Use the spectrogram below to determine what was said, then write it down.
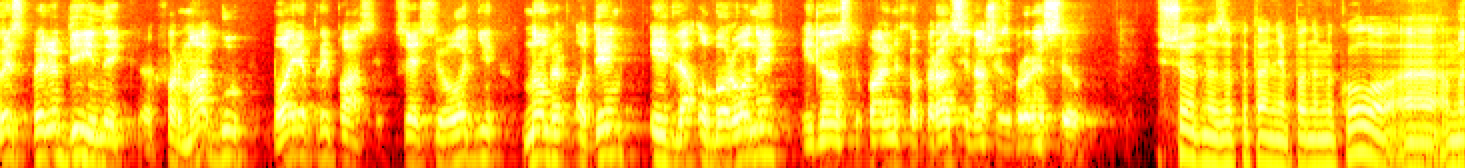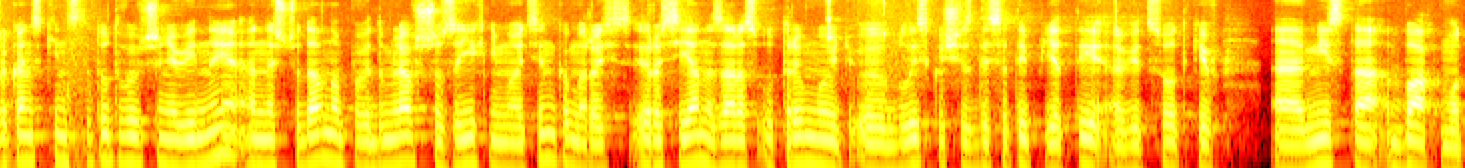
безперебійний формат був боєприпасів. Це сьогодні номер один і для оборони, і для наступальних операцій наших збройних сил. Ще одне запитання, пане Миколо. Е, Американський інститут вивчення війни нещодавно повідомляв, що за їхніми оцінками рос- росіяни зараз утримують е, близько 65% е, міста Бахмут.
